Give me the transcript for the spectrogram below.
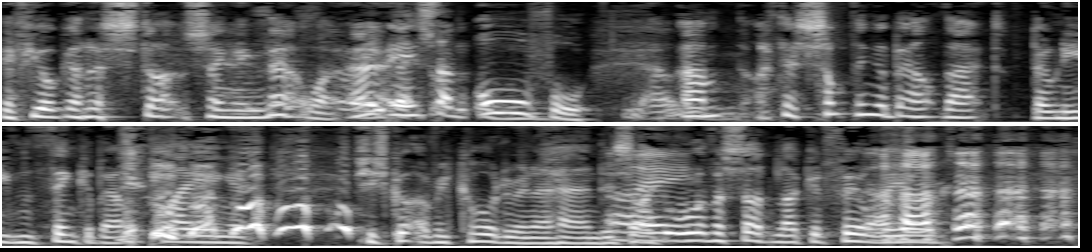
if you're going to start singing that one. sorry, It's something- awful. Um, there's something about that. Don't even think about playing it. She's got a recorder in her hand. It's like all of a sudden I could feel the. Old,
